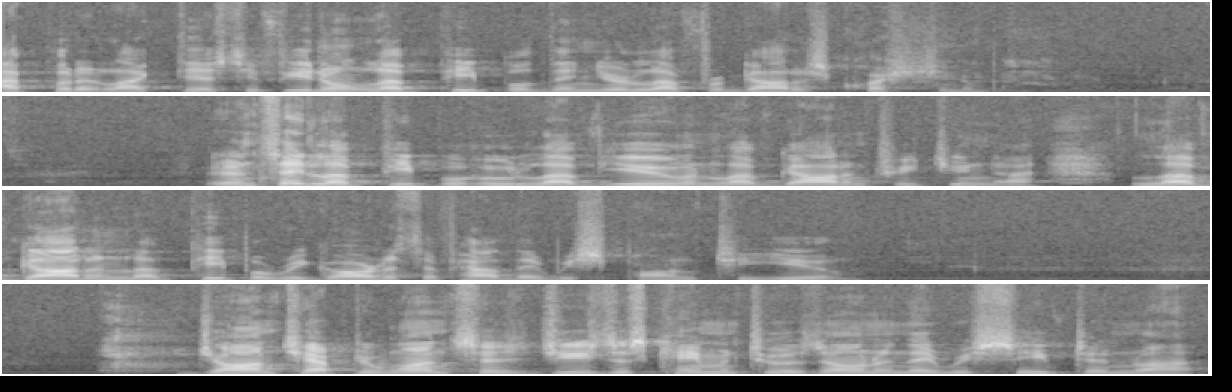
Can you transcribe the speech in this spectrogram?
I put it like this if you don't love people, then your love for God is questionable. It doesn't say love people who love you and love God and treat you nice. Love God and love people regardless of how they respond to you. John chapter 1 says Jesus came into his own and they received him not.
